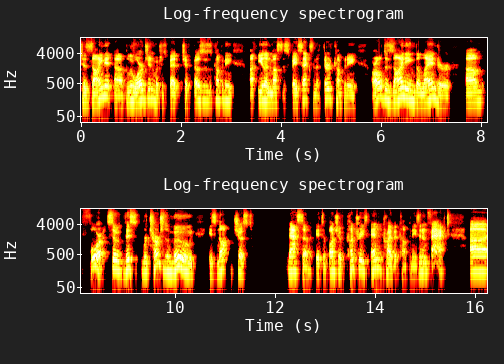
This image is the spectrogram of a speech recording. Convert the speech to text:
design it. Uh, Blue Origin, which is Jeff Bezos' company, uh, Elon Musk's SpaceX, and the third company are all designing the lander um, for it. So this return to the moon is not just NASA. It's a bunch of countries and private companies. And in fact, uh,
